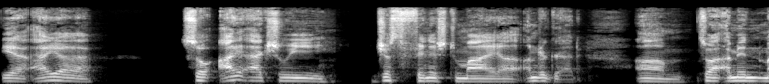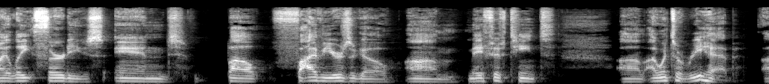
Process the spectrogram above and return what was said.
Yeah, I uh so I actually just finished my uh, undergrad. Um, so I'm in my late 30s, and about five years ago, um, May 15th, um, I went to rehab. Uh,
